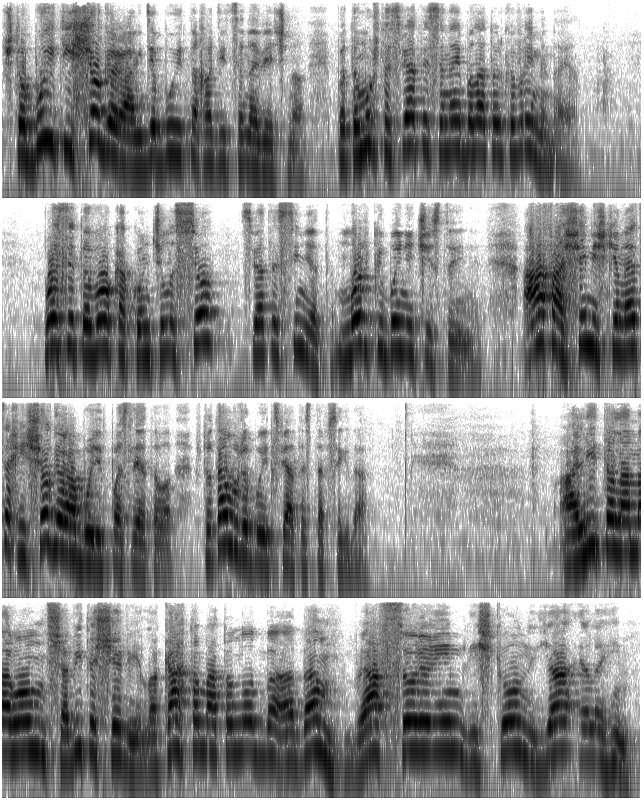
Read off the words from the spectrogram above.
что будет еще гора, где будет находиться навечно, потому что святость Синай была только временная. После того, как кончилось все, святости нет. Может, любой нечистый нет. А в Ашемишкинецах еще гора будет после этого, что там уже будет святость навсегда. עלית למרום, שבית שבי, לקחת מתנות באדם, ואף סוררים לשכון יא אלוהים.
